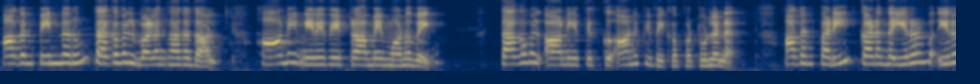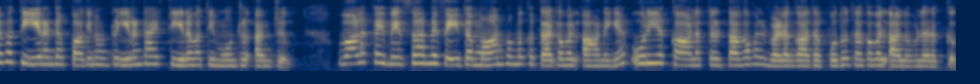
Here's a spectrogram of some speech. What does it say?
அதன் பின்னரும் தகவல் வழங்காததால் ஆணை நிறைவேற்றாமை மனுவை தகவல் ஆணையத்திற்கு அனுப்பி வைக்கப்பட்டுள்ளன. அதன்படி கடந்த இருபத்தி இரண்டு பதினொன்று இரண்டாயிரத்தி இருபத்தி மூன்று அன்று வழக்கை விசாரணை செய்த மாண்புமிகு தகவல் ஆணையர் உரிய காலத்தில் தகவல் வழங்காத பொது தகவல் அலுவலருக்கு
